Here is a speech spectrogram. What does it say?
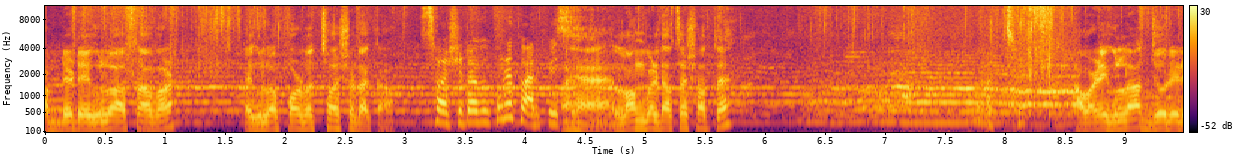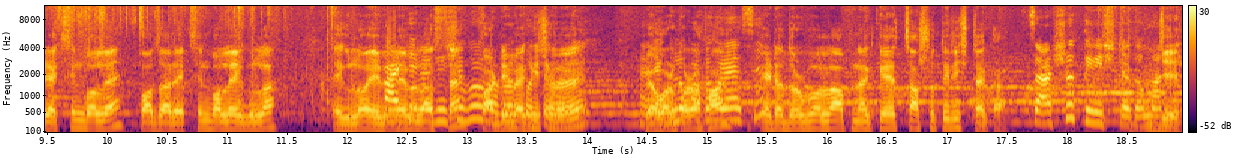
আপডেট এগুলো আছে আবার। এগুলো পড়বে ছয়শো টাকা। ছয়শো টাকা করে পার পিস হ্যাঁ লং বেল্ট আছে সাথে। আচ্ছা। আবার এগুলা জরি রেক্সিন বলে পজা রেক্সিন বলে এগুলা। এগুলো অ্যাভেলেবেল আছে। পার্টি ব্যাগ হিসেবে হ্যাঁ, ব্যবহার করা হয়। এটা ধরবো হলো আপনাকে চারশো তিরিশ টাকা। চারশো তিরিশ টাকা মাত্র।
